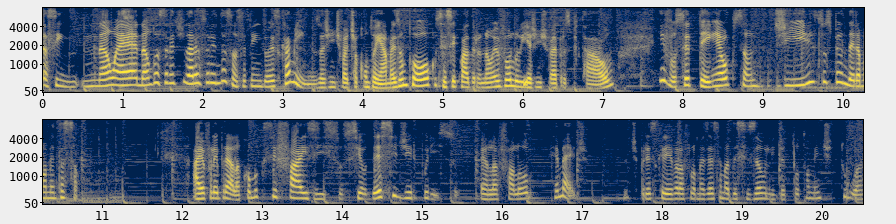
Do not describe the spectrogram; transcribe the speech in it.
assim, não é, não gostaria de te dar essa orientação. Você tem dois caminhos. A gente vai te acompanhar mais um pouco. Se esse quadro não evoluir, a gente vai para o hospital. E você tem a opção de suspender a amamentação. Aí eu falei para ela, como que se faz isso se eu decidir por isso? Ela falou remédio te prescrevo. Ela falou, mas essa é uma decisão, Lídia, totalmente tua,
